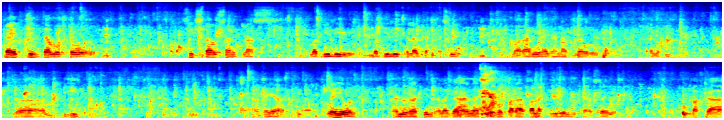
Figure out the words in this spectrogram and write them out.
kahit binta mo to 6,000 plus, mabili, mabili talaga kasi marami naghanap ng ano, na biik. Ah, Kaya ngayon, ano natin, alagaan natin ito para palakihin kasi baka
